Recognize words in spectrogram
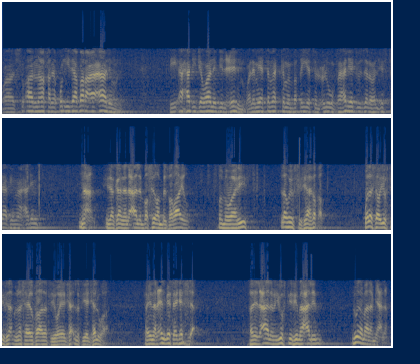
وسؤال آخر يقول إذا برع عالم في أحد جوانب العلم ولم يتمكن من بقية العلوم فهل يجوز له الإفتاء فيما علم؟ نعم إذا كان العالم بصيرا بالفرائض والمواريث له يفتي فيها فقط وليس يفتي في المسائل الأخرى التي التي يجهلها فإن العلم يتجزأ فللعالم يفتي فيما علم دون ما لم يعلم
